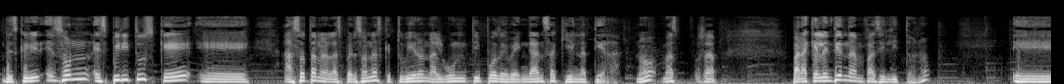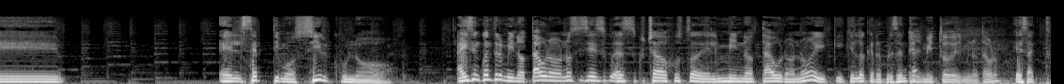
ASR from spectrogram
describir? Eh, Son espíritus que eh, azotan a las personas que tuvieron algún tipo de venganza aquí en la tierra, ¿no? Más, o sea, para que lo entiendan facilito, ¿no? Eh, el séptimo círculo. Ahí se encuentra el Minotauro. No sé si has escuchado justo del Minotauro, ¿no? Y, y qué es lo que representa. El mito del Minotauro. Exacto.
